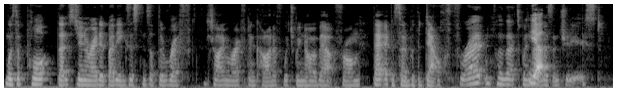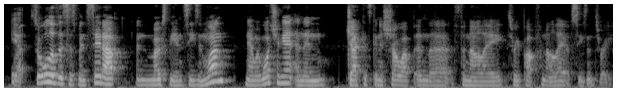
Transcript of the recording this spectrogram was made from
with a plot that is generated by the existence of the rift, the time rift in Cardiff, which we know about from that episode with the Gelth, right? So that's when Yeah. that was introduced. Yeah. So all of this has been set up and mostly in season one. Now we're watching it, and then Jack is going to show up in the finale, three part finale of season three.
